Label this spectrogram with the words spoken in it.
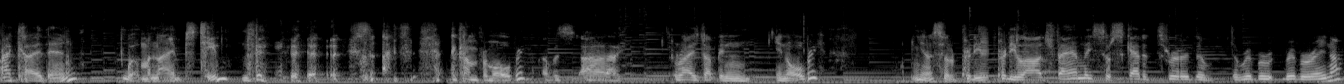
Okay then. Well, my name's Tim. I come from Albury. I was uh, raised up in in Albury. You know, sort of pretty pretty large family, sort of scattered through the the river Riverina,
